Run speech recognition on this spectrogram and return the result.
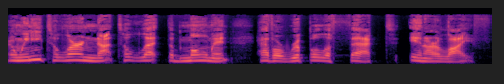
And we need to learn not to let the moment have a ripple effect in our life.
